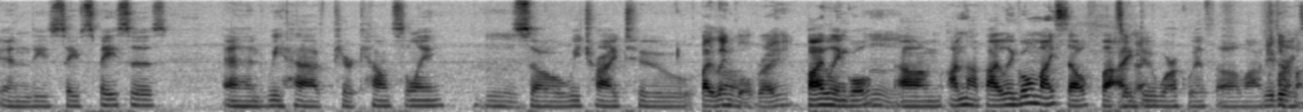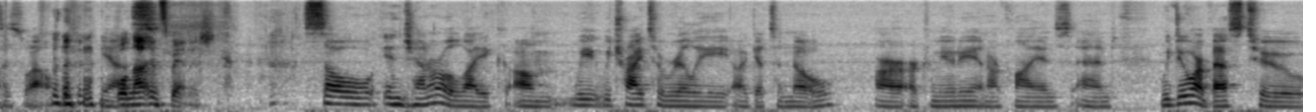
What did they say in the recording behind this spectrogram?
in these safe spaces and we have peer counseling. Mm. So we try to. Bilingual, uh, right? bilingual. Mm. Um, I'm not bilingual myself, but It's I do work with a lot of Neither clients as well. yes. Well, not in Spanish. So in general, like um, we we try to really uh, get to know our, our community and our clients, and we do our best to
